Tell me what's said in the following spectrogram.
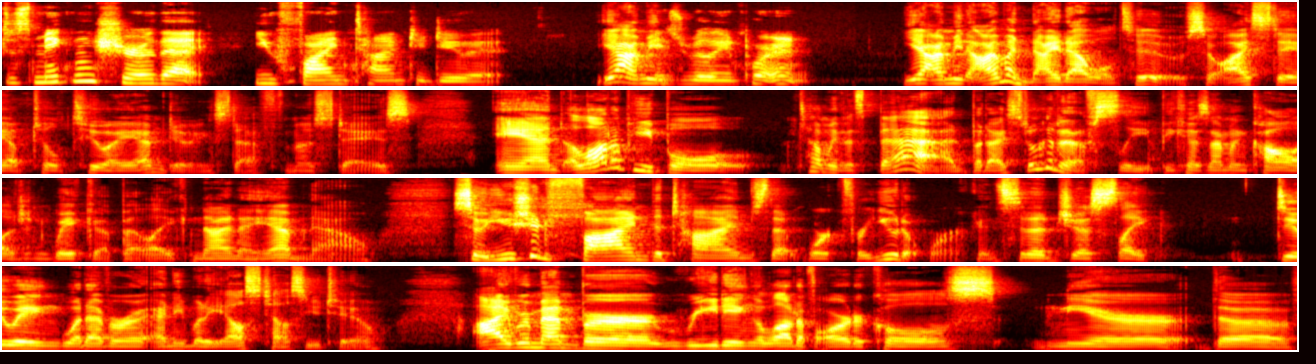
just making sure that you find time to do it Yeah, I mean, is really important Yeah, I mean, I'm a night owl too, so I stay up till 2 a.m. doing stuff most days. And a lot of people tell me that's bad, but I still get enough sleep because I'm in college and wake up at like 9 a.m. now. So you should find the times that work for you to work instead of just like doing whatever anybody else tells you to. I remember reading a lot of articles near the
